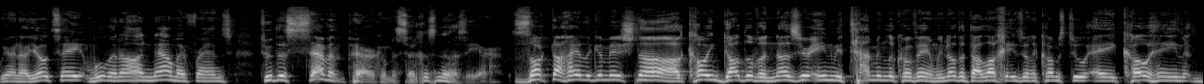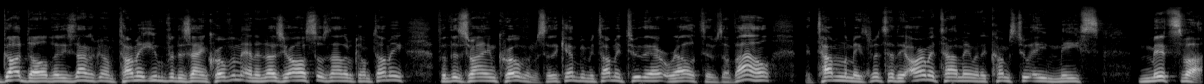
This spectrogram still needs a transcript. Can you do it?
We are now Yotze, moving on now, my friends, to the seventh parak of Maseches Nazir. Zokta Heilige Mishnah, Kohen Gadol of Nazir Ein Mitamin Lekrovim. We know that the halacha is when it comes to a Kohen Gadol that he's not to become tummy even for the Zayin Krovim, and a Nazir also is not to become tummy for the Zayin Krovim. So they can't be mitame to their relatives. Aval, mitam makes mitzvah, they are mitame when it comes to a mace mitzvah.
